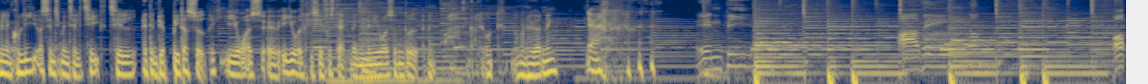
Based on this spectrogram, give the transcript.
melankoli og sentimentalitet til, at den bliver bittersød, ikke? I ordets, øh, ikke i ordets klichéforstand, men, men i ordets sådan, du ved, at man, åh, den gør lidt ondt, når man hører den, ikke? Ja. En bil har vinger Og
